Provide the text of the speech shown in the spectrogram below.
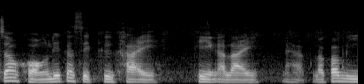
เจ้าของลิขสิทธิ์คือใครเพลงอะไรนะครับแล้วก็มี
